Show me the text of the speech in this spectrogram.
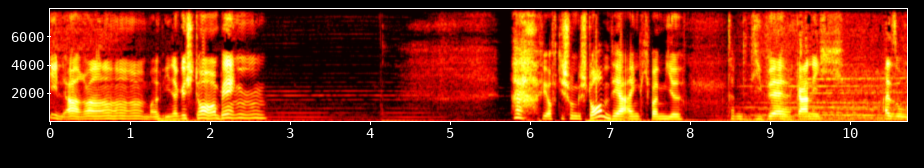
Die Lara mal wieder gestorben. Ach, wie oft die schon gestorben wäre eigentlich bei mir. Dann, die wäre gar nicht... Also,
